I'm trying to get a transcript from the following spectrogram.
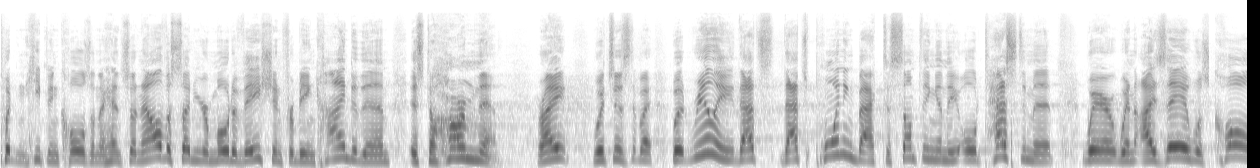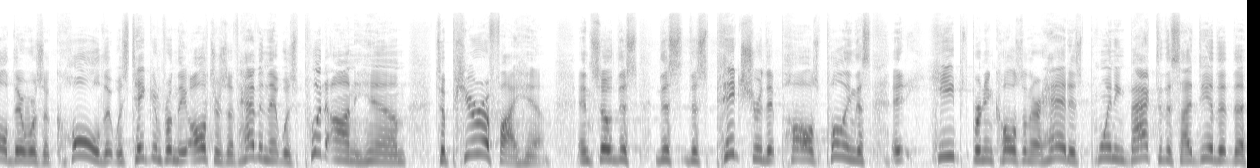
putting heaping coals on their head. So now all of a sudden, your motivation for being kind to them is to harm them right? Which is, but really, that's, that's pointing back to something in the Old Testament where when Isaiah was called, there was a coal that was taken from the altars of heaven that was put on him to purify him. And so, this, this, this picture that Paul's pulling, this it heaps burning coals on their head, is pointing back to this idea that the,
